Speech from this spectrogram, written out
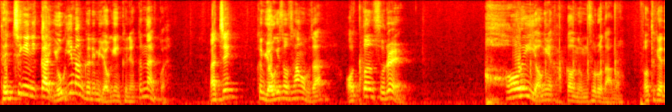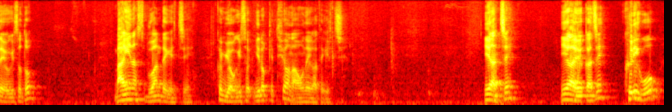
대칭이니까 여기만 그리면 여긴 그냥 끝날 거야. 맞지? 그럼 여기서 상호 보자. 어떤 수를 거의 0에 가까운 음수로 나눠. 어떻게 돼 여기서도? 마이너스 무한 되겠지. 그럼 여기서 이렇게 튀어나온 애가 되겠지. 이해했지? 이해가 여기까지? 그리고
